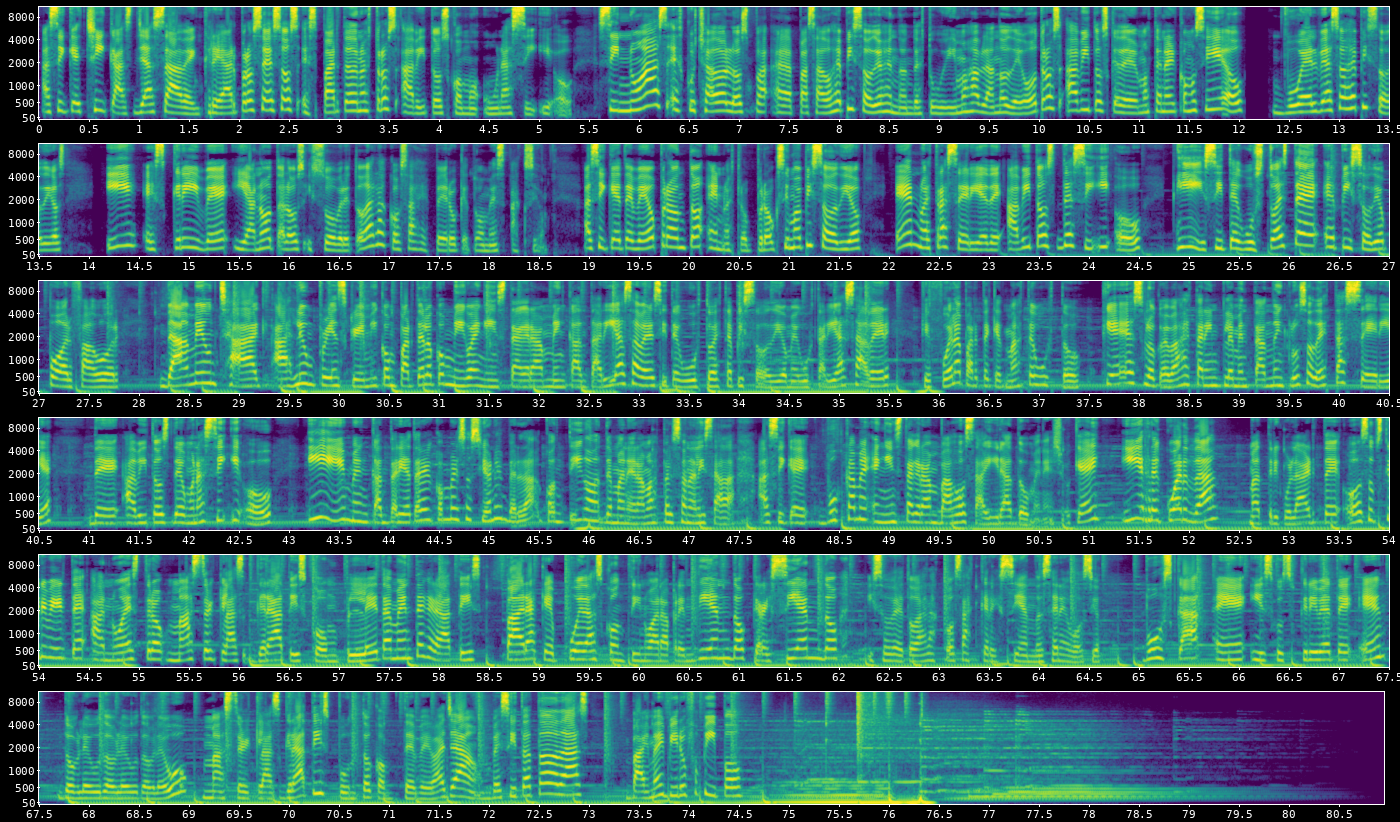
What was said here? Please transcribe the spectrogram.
Así que chicas, ya saben, crear procesos es parte de nuestros hábitos como una CEO. Si no has escuchado los eh, pasados episodios en donde estuvimos hablando de otros hábitos que debemos tener como CEO, vuelve a esos episodios y escribe y anótalos y sobre todas las cosas espero que tomes acción. Así que te veo pronto en nuestro próximo episodio en nuestra serie de hábitos de CEO. Y si te gustó este episodio, por favor, dame un tag, hazle un print screen y compártelo conmigo en Instagram. Me encantaría saber si te gustó este episodio. Me gustaría saber qué fue la parte que más te gustó, qué es lo que vas a estar implementando incluso de esta serie de hábitos de una CEO. Y me encantaría tener conversaciones, ¿verdad? Contigo de manera más personalizada. Así que búscame en Instagram bajo Zaira Domenech, ¿ok? Y recuerda matricularte o suscribirte a nuestro masterclass gratis, completamente gratis, para que puedas continuar aprendiendo, creciendo y sobre todas las cosas creciendo ese negocio. Busca eh, y suscríbete en www.masterclassgratis.com. Te veo allá. Un besito a todas. Bye, my beautiful people.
